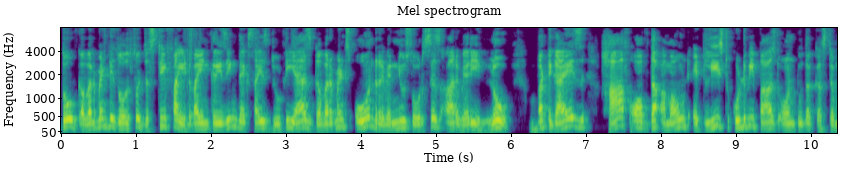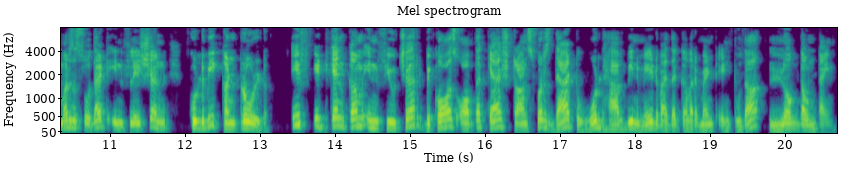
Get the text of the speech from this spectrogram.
though government is also justified by increasing the excise duty as government's own revenue sources are very low. But guys half of the amount at least could be passed on to the customers so that inflation could be controlled. If it can come in future because of the cash transfers that would have been made by the government into the lockdown time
